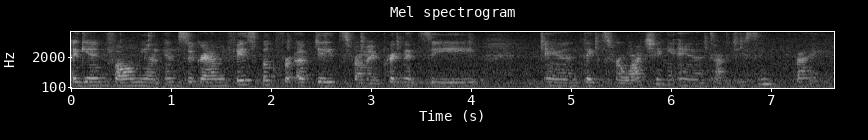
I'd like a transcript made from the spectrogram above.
again, follow me on Instagram and Facebook for updates from my pregnancy. And thanks for watching and talk to you soon. Bye.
